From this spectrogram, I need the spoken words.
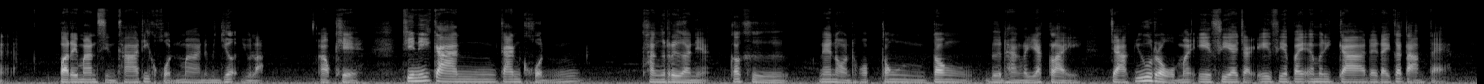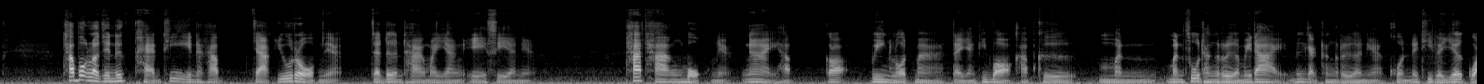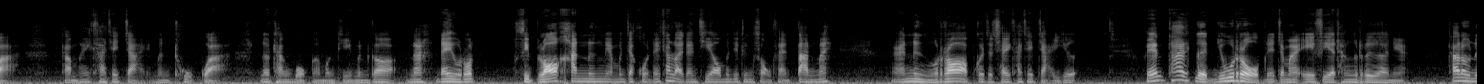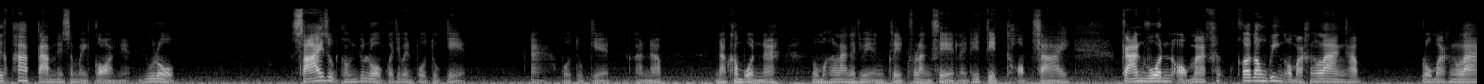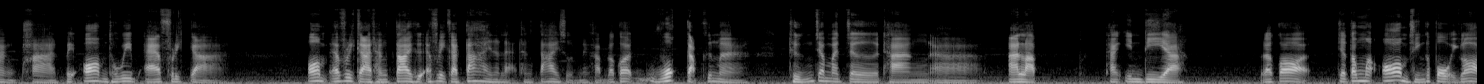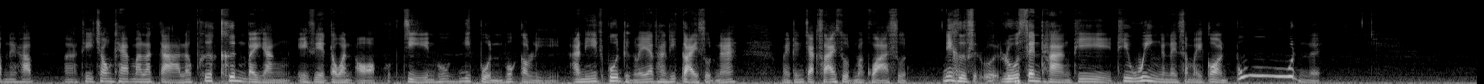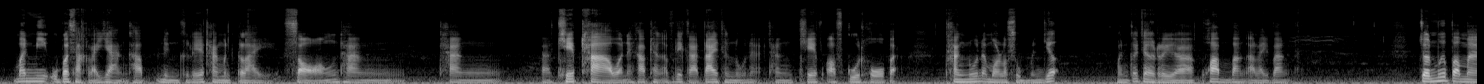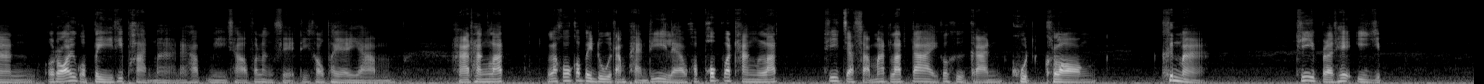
ปริมาณสินค้าที่ขนมาเนี่ยมันเยอะอยู่ละโอเค ทีนี้การการขนทางเรือเนี่ยก็คือแน่นอนครับต้องต้องเดินทางระยะไกล จากยุโรปมาเอเชีย จากเอเชียไปอเมริกาใด ๆ ก็ตามแต่ ถ้าพวกเราจะนึกแผนที่นะครับ จากยุโรปเนี่ยจะเดินทางมายังเอเชียเนี่ยถ้าทางบกเนี่ยง่ายครับ ก็วิ่งรถมาแต่อย่างที่บอกครับคือมันมันสู้ทางเรือไม่ได้ เนื่องจากทางเรือเนี่ยขนได้ทีละเยอะกว่าทำให้ค่าใช้จ่ายมันถูกกว่า แล้วทางบกอะบางทีมันก็นะได้รถ 10 ล้อคันนึงเนี่ยมันจะขนได้เท่าไหร่กันเชียว มันจะถึง 2 0 0 0 0 0 ตันไหมนะหนึ่งรอบก็จะใช้ค่าใช้จ่ายเยอะ เพราะฉะนั้นถ้าเกิดยุโรปเนี่ยจะมาเอเชียทางเรือเนี่ย ถ้าเรานึกภาพตามในสมัยก่อนเนี่ยยุโรป ซ้ายสุดของยุโรปก็จะเป็นโปรตุเกสอ่าโปรตุเกสนับนับข้างบนนะ ลงมาข้างล่างก็จะมีอังกฤษฝรั่งเศสอะไรที่ติดขอบซ้าย การวนออกมาก็ต้องวิ่งออกมาข้างล่างครับ ลงมาข้างล่าง ผ่านไปอ้อมทวีปแอฟริกา อ้อมแอฟริกาทางใต้คือแอฟริกาใต้นั่นแหละทางใต้สุดนะครับ แล้วก็วกกลับขึ้นมา ถึงจะมาเจอทางอาอาหรับ ทางอินเดีย แล้วก็ จะต้องมาอ้อมสิงคโปร์อีกรอบนะครับที่ช่องแคบมาลากาแล้วเพื่อขึ้นไปยังเอเชียตะวันออก พวกจีน พวกญี่ปุ่น พวกเกาหลี อันนี้พูดถึงระยะทางที่ไกลสุดนะ หมายถึงจากซ้ายสุดมาขวาสุด นี่คือรู้เส้นทางที่ที่วิ่งกันในสมัยก่อนปู๊ดเลย มันมีอุปสรรคหลายอย่างครับหนึ่งคือระยะทางมันไกลสองทางทางเคปทาวนะครับ ทางแอฟริกาใต้ทางนู้นนะทางเคปออฟกูดโฮปอะทางนู้นมรสุมมันเยอะ มันก็จะเรือคว่ำบ้างอะไรบ้าง จนเมื่อประมาณร้อยกว่าปีที่ผ่านมานะครับ มีชาวฝรั่งเศสที่เขาพยายาม หาทางลัด แล้วเขาก็ไปดูตามแผนที่แล้วเขาพบว่าทางลัดที่จะสามารถลัดได้ก็คือการขุดคลองขึ้นมา ที่ประเทศอียิปต์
